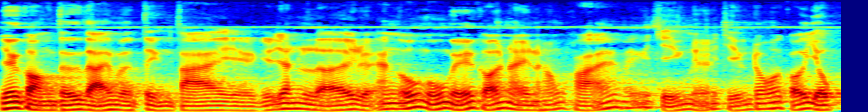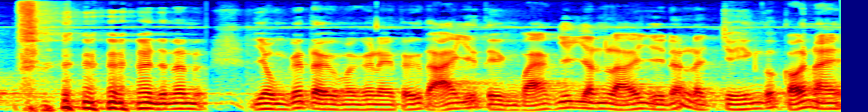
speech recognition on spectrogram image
Chứ còn tự tại về tiền tài cái danh lợi, rồi ăn uống ngủ nghỉ cõi này là không phải mấy cái chuyện này chuyện trong cái cõi dục. Cho nên dùng cái từ mà người này tự tại với tiền bạc, với danh lợi gì đó là chuyện của cõi này.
